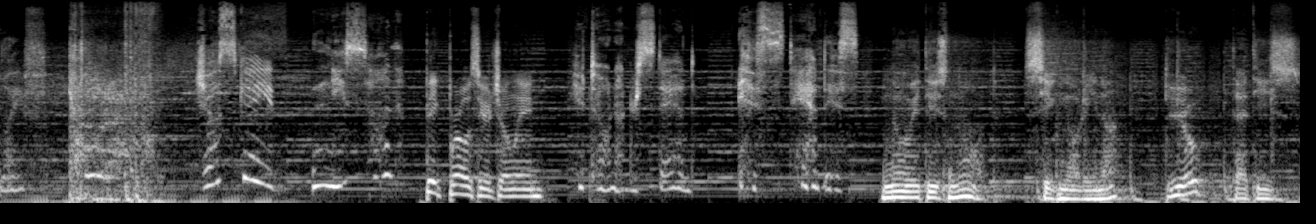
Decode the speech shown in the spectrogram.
life. Josuke Nissan? Big bros here, Jolyne. You don't understand. His stand is. No, it is not, Signorina. Dio? That is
